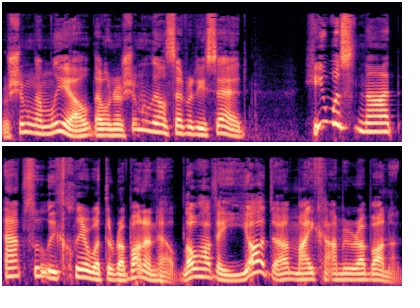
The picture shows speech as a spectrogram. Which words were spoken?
Roshim Gamliel, that when Roshim Gamliel said what he said, he was not absolutely clear what the Rabbanan held. Lo have yada maika ami Rabbanan.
